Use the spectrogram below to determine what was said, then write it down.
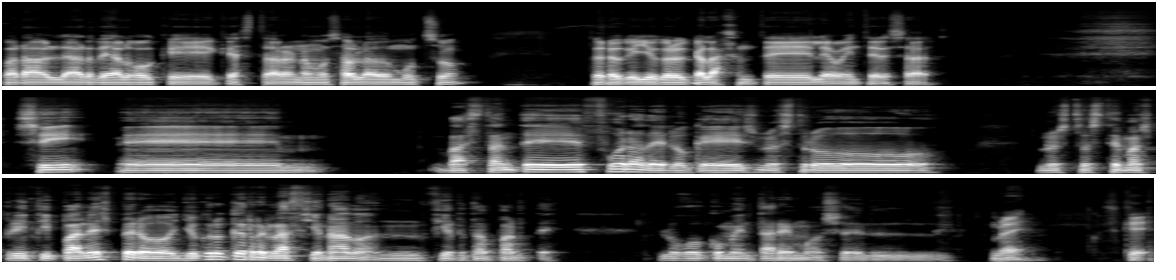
para hablar de algo que, hasta ahora no hemos hablado mucho, pero que yo creo que a la gente le va a interesar. Sí, eh, bastante fuera de lo que es nuestro, nuestros temas principales, pero yo creo que relacionado en cierta parte. Luego comentaremos el... Hombre, es que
